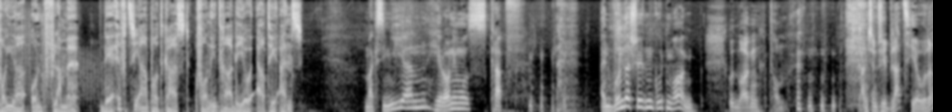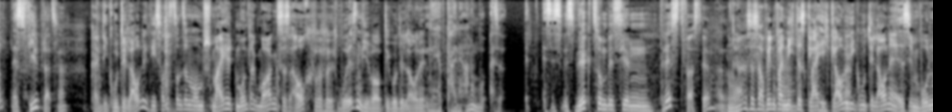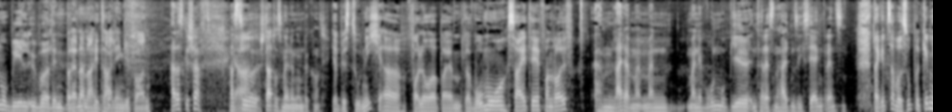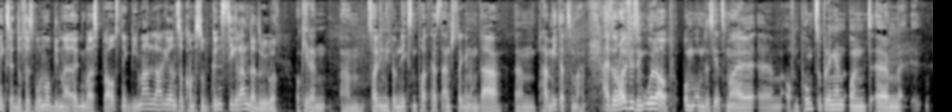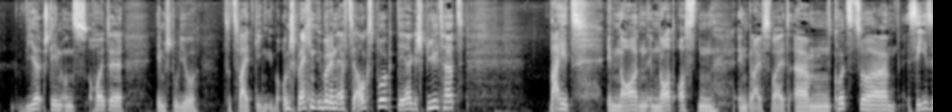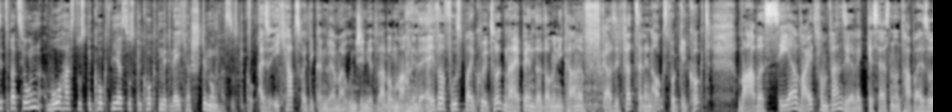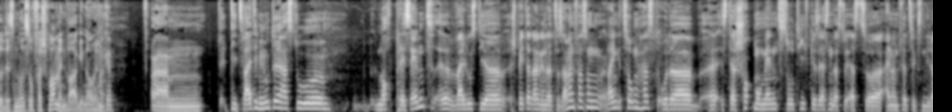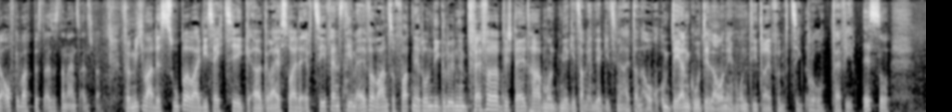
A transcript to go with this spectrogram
Feuer und Flamme. Der FCA-Podcast von Hitradio RT1. Maximilian Hieronymus Krapf. Einen wunderschönen guten Morgen. Guten Morgen, Tom. Ganz schön viel Platz hier, oder? Das ist viel Platz, ne? Die gute Laune, die sonst uns immer umschmeichelt, Montagmorgens ist auch. Wo ist denn die überhaupt, die gute Laune? Ich habe keine Ahnung, wo, also es, ist, es wirkt so ein bisschen trist fast, gell? Also, ja, es ist auf jeden Fall nicht das gleiche. Ich glaube, die gute Laune ist im Wohnmobil über den Brenner nach Italien gefahren. Hat es geschafft? Hast ja. du Statusmeldungen bekommen? Ja, bist du nicht äh, Follower beim der Womo-Seite von Rolf? Ähm, leider, mein, mein, meine Wohnmobilinteressen halten sich sehr in Grenzen. Da gibt's aber super Gimmicks, wenn du fürs Wohnmobil mal irgendwas brauchst, eine Klimaanlage und so, kommst du günstig ran darüber. Okay, dann ähm, sollte ich mich beim nächsten Podcast anstrengen, um da ähm, ein paar Meter zu machen. Also Rolf ist im Urlaub, um, um das jetzt mal ähm, auf den Punkt zu bringen. Und ähm, wir stehen uns heute im Studio zu zweit gegenüber und sprechen über den FC Augsburg, der gespielt hat weit im Norden, im Nordosten in Greifswald. Ähm, kurz zur Seesituation. Wo hast du es geguckt? Wie hast du es geguckt? Mit welcher Stimmung hast du es geguckt? Also ich hab's, heute können wir ja mal ungeniert Werbung machen, in der Elfer Fußball-Kulturkneipe in der Dominikaner Gase 14 in Augsburg geguckt, war aber sehr weit vom Fernseher weggesessen und habe also das nur so verschwommen wahrgenommen. Okay. Ähm, die zweite Minute hast du noch präsent, äh, weil du es dir später dann in der Zusammenfassung reingezogen hast? Oder äh, ist der Schockmoment so tief gesessen, dass du erst zur 41. wieder aufgewacht bist, als es dann 1-1 stand? Für mich war das super, weil die 60 äh, Greifswalder FC-Fans, die im Elfer waren, sofort eine Runde grünen Pfeffer bestellt haben und mir geht's am Ende geht's mir halt dann auch um deren gute Laune und die 3,50 pro Pfeffi. Ist so.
